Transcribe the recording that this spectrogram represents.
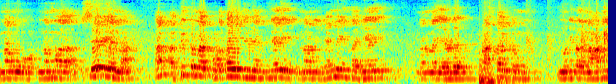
ನಾವು ನಮ್ಮ ಸೇವೆಯನ್ನು ಅತ್ಯುತ್ತಮ ಕೊಡ್ತಾ ಇದ್ದೀವಿ ಅಂತ ಹೇಳಿ ನಾನು ಹೆಮ್ಮೆಯಿಂದ ಹೇಳಿ ನನ್ನ ಎರಡು ಪ್ರಾಸ್ತಾವಿಕ ನುಡಿಗಳನ್ನು ಆಗಲಿ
